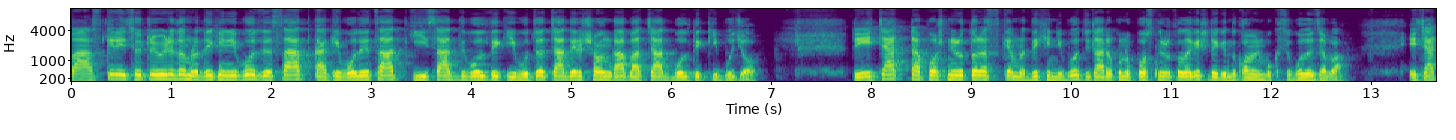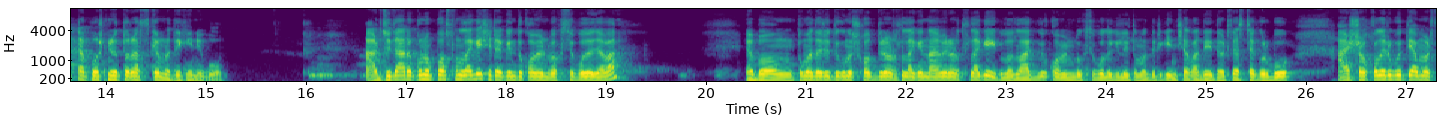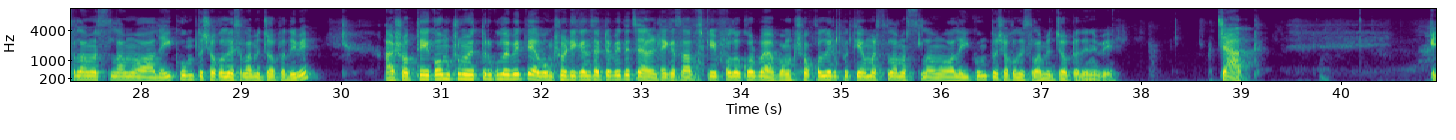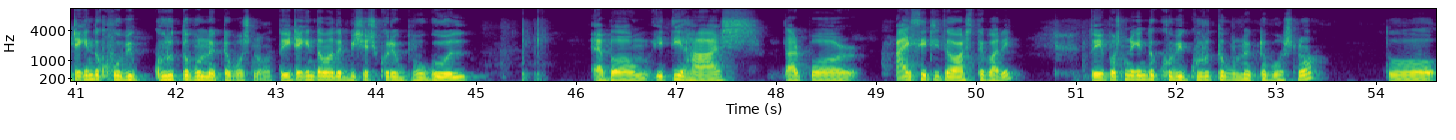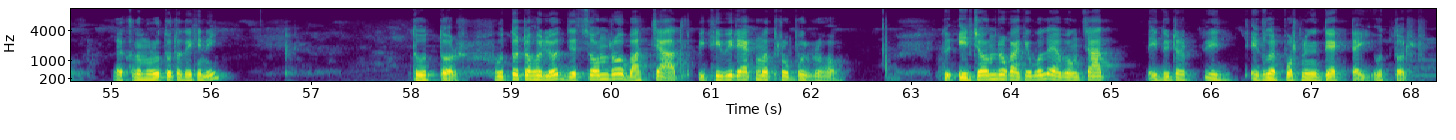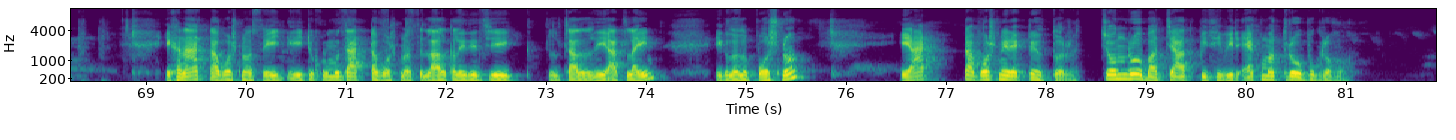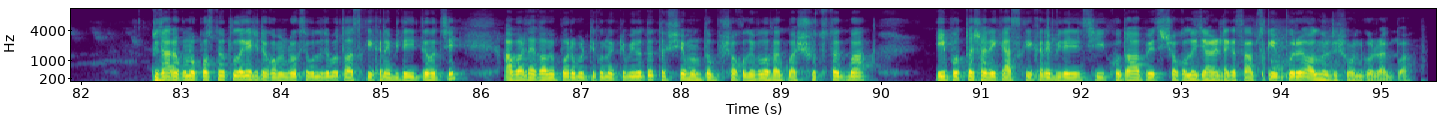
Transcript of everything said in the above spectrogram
আজকের এই ছোট্ট ভিডিও আমরা দেখে নিব যে চাঁদ কাকে বলে, চাঁদ কি, চাঁদ বলতে কি বুঝো, চাঁদের সংজ্ঞা বা চাঁদ বলতে কি বুঝো? তো এই চারটা প্রশ্নের উত্তর আজকে আমরা দেখে নিব। যদি আরও কোনো প্রশ্নের উত্তর লাগে, সেটা কিন্তু কমেন্ট বক্সে বলে যাবা। এই চারটা প্রশ্নের উত্তর আজকে আমরা দেখে নিব। আর যদি আরও কোনো প্রশ্ন লাগে, সেটা কিন্তু কমেন্ট বক্সে বলে যাবা। এবং তোমাদের যদি কোনো শব্দের অর্থ লাগে, নামের অর্থ লাগে, এগুলো লাগলেও কমেন্ট বক্সে বলে গেলে তোমাদেরকে ইনশাল্লাহ দিয়ে দেওয়ার চেষ্টা করব। আর সকলের প্রতি আমার সালাম, আসসালাম আলাইকুম। তো সকলের সালামের জবটা দেবে। আর সব থেকে কম সময় উত্তরগুলো পেতে এবং সঠিক অ্যান্সারটা পেতে চ্যানেলটাকে সাবস্ক্রাইব ফলো করবা এবং সকলের প্রতি আমার সালাম, আসসালামু আলাইকুম। তো সকলের সালামের জবটা দিয়ে নেবে। চাঁদ। এটা কিন্তু খুবই গুরুত্বপূর্ণ একটা প্রশ্ন। তো এটা কিন্তু আমাদের বিশেষ করে ভূগোল এবং ইতিহাস, তারপর আইসিটিতেও আসতে পারে। তো এই প্রশ্নটা কিন্তু খুবই গুরুত্বপূর্ণ একটা প্রশ্ন। তো এখন আমরা উত্তরটা দেখে নিই। তো উত্তর, উত্তরটা হলো যে চন্দ্র বা চাঁদ পৃথিবীর একমাত্র উপগ্রহ। তো এই চন্দ্র কাকে বলে এবং চাঁদ, এই দুইটার এগুলোর প্রশ্ন কিন্তু একটাই, উত্তর। এখানে আটটা প্রশ্ন আছে, এই, এইটুকুর মধ্যে আটটা প্রশ্ন আছে। লাল, কালি দিয়ে যে চাল, এই আট লাইন, এগুলো হলো প্রশ্ন। এই আটটা প্রশ্নের একটাই উত্তর চন্দ্র বা চাঁদ পৃথিবীর একমাত্র উপগ্রহ? যদি আরও কোনো প্রশ্ন উত্তর লাগে, সেটা কমেন্ট বক্সে বলে যাব তো আজকে এখানে বিদায় দিতে হচ্ছে। আবার দেখা হবে পরবর্তী কোনো একটি ভিডিওতে তো সে মন্তব্য সকলে ভালো থাকবা, সুস্থ থাকবা। এই প্রত্যাশা রেখে আজকে এখানে বিদায় দিচ্ছি খোদা হাফেজ। সকলে চ্যানেলটাকে সাবস্ক্রাইব করে অল নোটিফিকেশন করে রাখবা।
